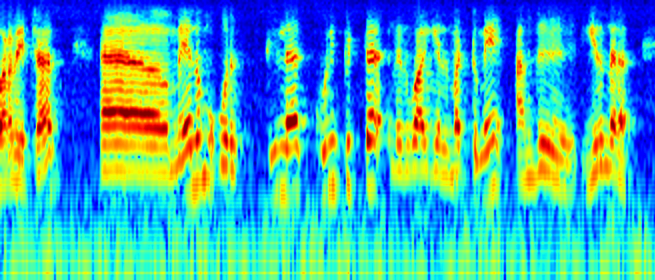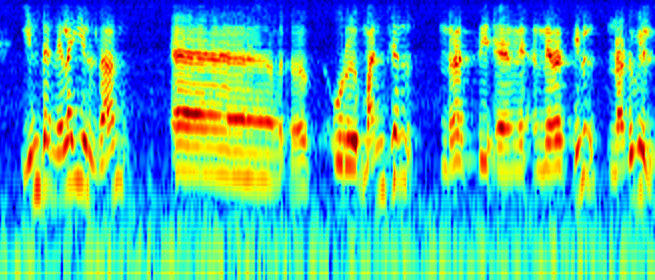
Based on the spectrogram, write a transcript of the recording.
வரவேற்றார். மேலும் ஒரு சில குறிப்பிட்ட நிர்வாகிகள் மட்டுமே அங்கு இருந்தனர். இந்த நிலையில்தான் ஒரு மஞ்சள் நிறத்தி நிறத்தில் நடுவில்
